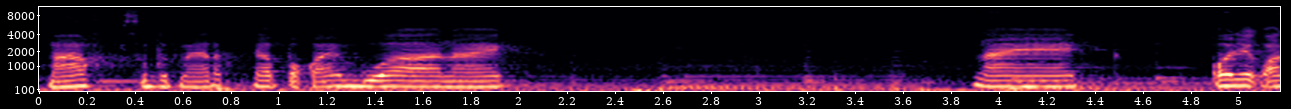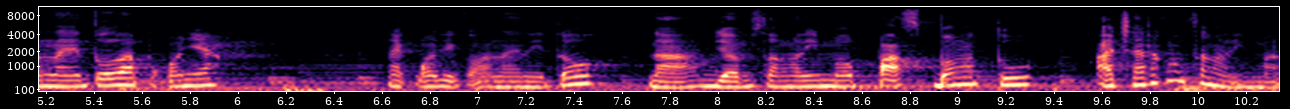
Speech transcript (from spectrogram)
maaf sebut merek. Ya pokoknya gue naik naik ojek online itulah pokoknya. Naik ojek online itu. Nah jam setengah lima pas banget tuh. Acara kan setengah lima.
